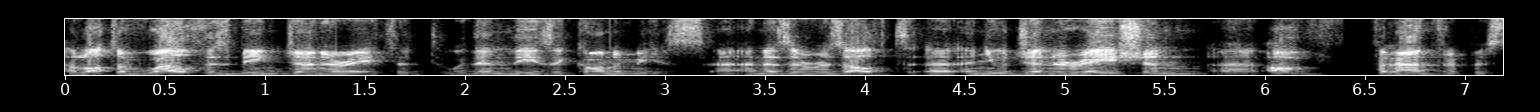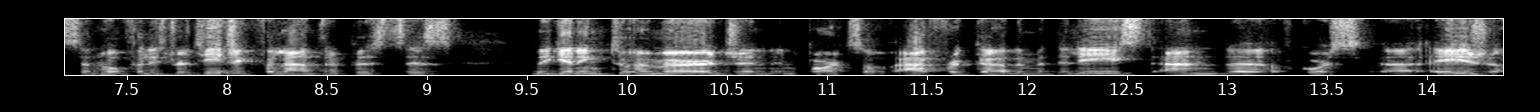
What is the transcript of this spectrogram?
a lot of wealth is being generated within these economies. And as a result, uh, a new generation uh, of philanthropists and hopefully strategic philanthropists is beginning to emerge in, in parts of Africa, the Middle East, and uh, of course, uh, Asia.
